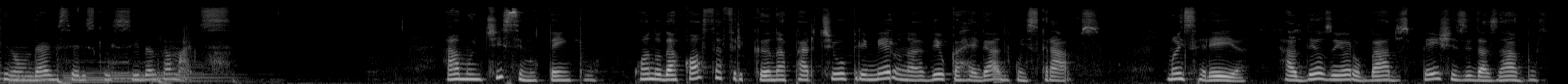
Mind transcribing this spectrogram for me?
que não deve ser esquecida jamais. Há muitíssimo tempo, quando da costa africana partiu o primeiro navio carregado com escravos, Mãe Sereia a deusa Yorubá dos peixes e das águas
